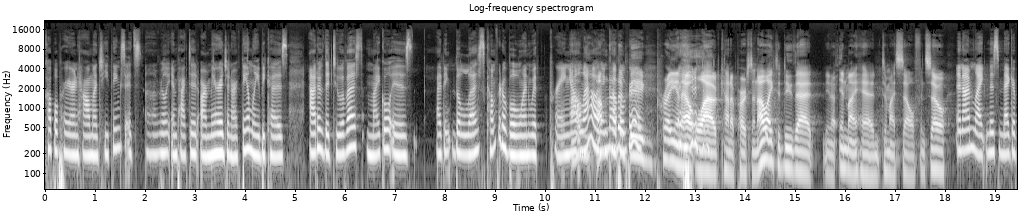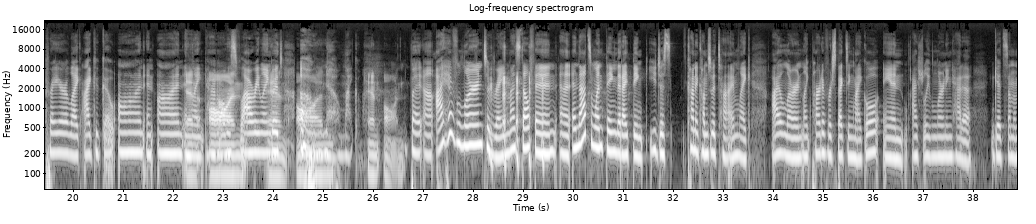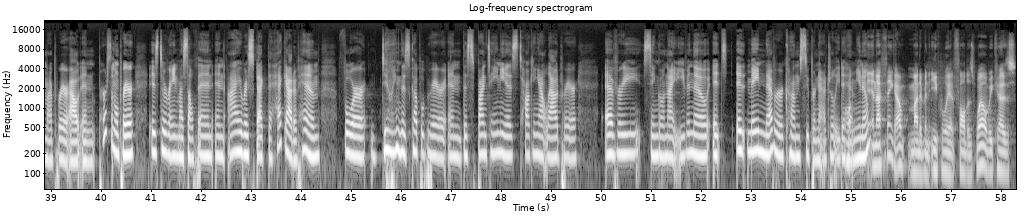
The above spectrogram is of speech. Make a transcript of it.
couple prayer and how much he thinks it's uh, really impacted our marriage and our family because out of the two of us, Michael is, I think, the less comfortable one with praying out loud I'm not couple a prayer. big praying out loud kind of person. I like to do that, you know, in my head to myself, and so. And I'm like Miss Mega Prayer, like I could go on and on and, and like have all this flowery language. oh no, Michael and on. But uh, I have learned to rein myself in, and, and that's one thing that I think you just kind of comes with time. Like I learned, like part of respecting Michael and actually learning how to get some of my prayer out in personal prayer is to rein myself in, and I respect the heck out of him for doing this couple prayer and the spontaneous talking out loud prayer every single night, even though it's it may never come supernaturally to well, him, you know. And I think I might have been equally at fault as well because,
